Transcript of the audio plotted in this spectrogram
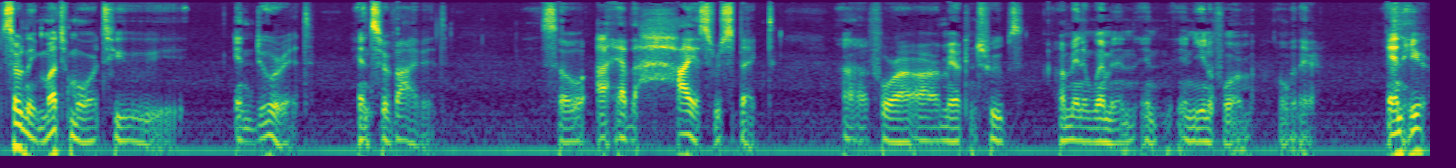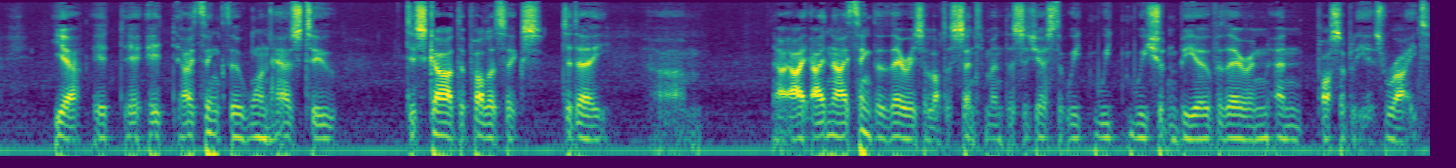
certainly, much more to endure it and survive it. So I have the highest respect uh, for our, our, American troops, our men and women in, in, in, uniform over there and here. Yeah, it, it, it, I think that one has to discard the politics today um, I, I, and I think that there is a lot of sentiment that suggests that we, we, we shouldn't be over there, and, and possibly it's right.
